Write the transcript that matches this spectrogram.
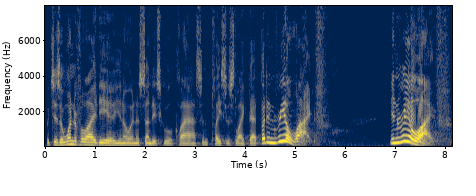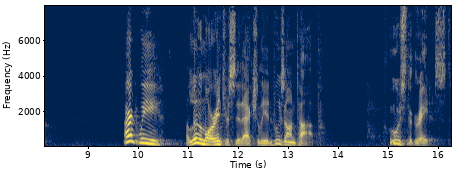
Which is a wonderful idea, you know, in a Sunday school class and places like that. But in real life, in real life, aren't we a little more interested actually in who's on top? Who's the greatest?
